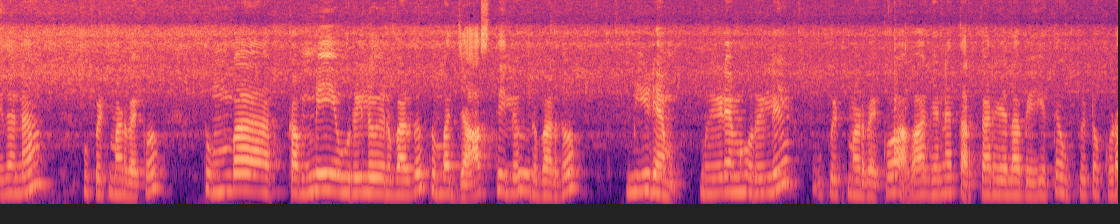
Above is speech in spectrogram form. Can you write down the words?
ಇದನ್ನು ಉಪ್ಪಿಟ್ಟು ಮಾಡಬೇಕು. ತುಂಬ ಕಮ್ಮಿ ಉರಿಲೂ ಇರಬಾರ್ದು, ತುಂಬ ಜಾಸ್ತಿಲೂ ಇರಬಾರ್ದು. ಮೀಡಿಯಮ್ ಮೀಡಿಯಮ್ ಹುರಿಲಿ ಉಪ್ಪಿಟ್ಟು ಮಾಡಬೇಕು. ಅವಾಗೇ ತರಕಾರಿ ಎಲ್ಲ ಬೇಯುತ್ತೆ, ಉಪ್ಪಿಟ್ಟು ಕೂಡ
